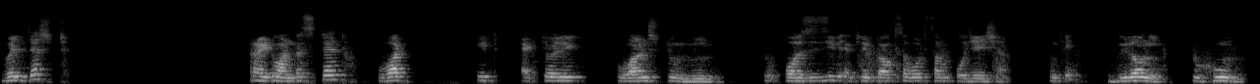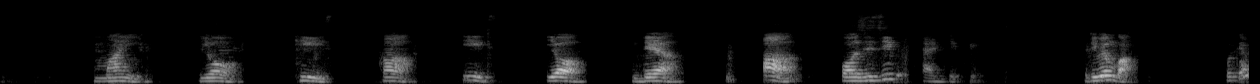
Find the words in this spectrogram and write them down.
we'll just try to understand what it actually wants to mean. Possessive actually talks about some possession. Okay, belonging to whom, mine, your, his, her, its, your, their are possessive adjectives. Remember, okay?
